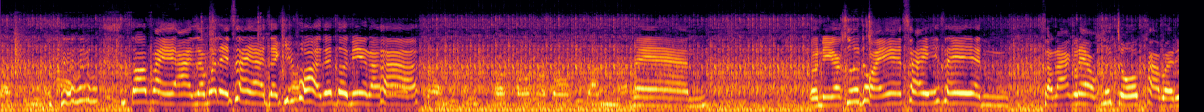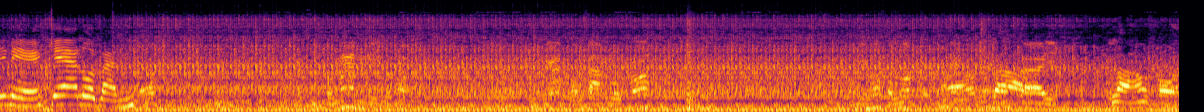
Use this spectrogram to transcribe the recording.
จับอยู่นะต่อไปอาจจะไม่ได้ใช่อาจจะคิดพอได้ตัวนี้ละค่ะต่อต่อต่อต่อที่ดันนะแมนตัวนี้ก็คือถอยใส่ใส่อันสลักแล้วคือโจ๊บค่ะบัดนี้นี่แก้โหลดบันสิประมาณนี้ครับพ่องานของทางรถเนาะมีห้องตลอดกันแล้วได้เวลาเอาถอด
